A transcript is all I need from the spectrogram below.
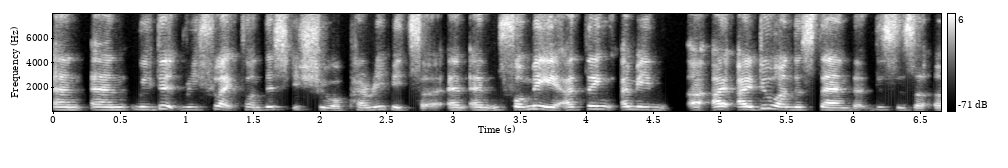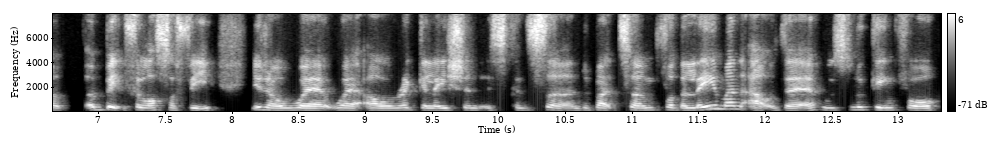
And, and we did reflect on this issue of perimeter. And, and for me, I think, I mean, I, I do understand that this is a, a, big philosophy, you know, where, where our regulation is concerned. But um, for the layman out there who's looking for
